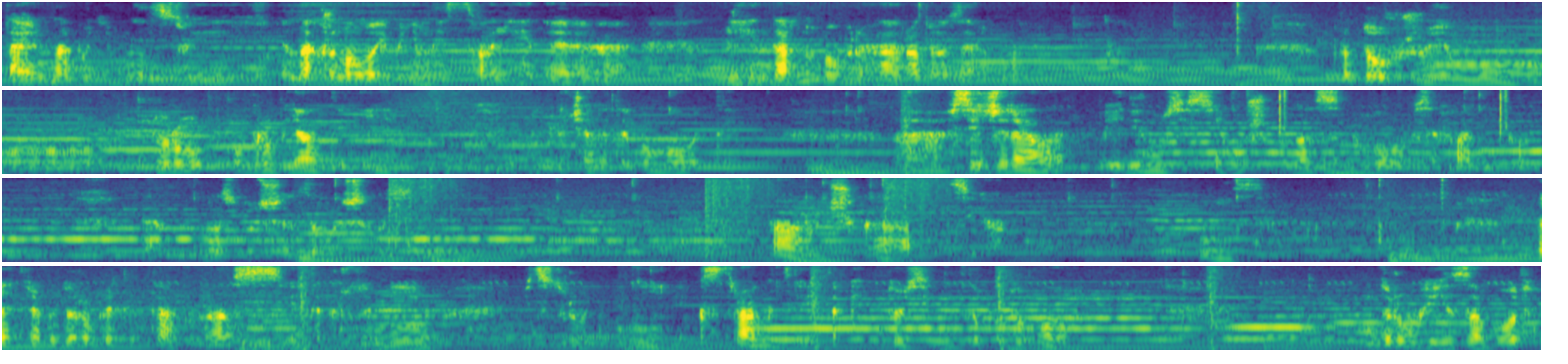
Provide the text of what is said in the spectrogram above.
Вітаю на будівництві на хронології будівництва е, легендарного Бобрга Радозерна. Продовжуємо обробляти і підключати, так би мовити, е, всі джерела в єдину систему, щоб у нас було все файненько. Так, у нас тут ще залишилось парочка цих місць. Де треба доробити так. У нас, я так розумію, відструтні екстракти, я так і досі не добудував другий завод.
